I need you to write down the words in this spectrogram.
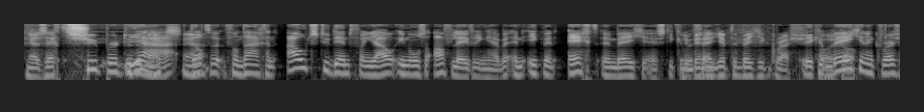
Ja, dat is echt super to the ja, max. Ja. dat we vandaag een oud student van jou in onze aflevering hebben. En ik ben echt een beetje een stiekem je, bent, fan. je hebt een beetje een crush. Ik heb een al. beetje een crush.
